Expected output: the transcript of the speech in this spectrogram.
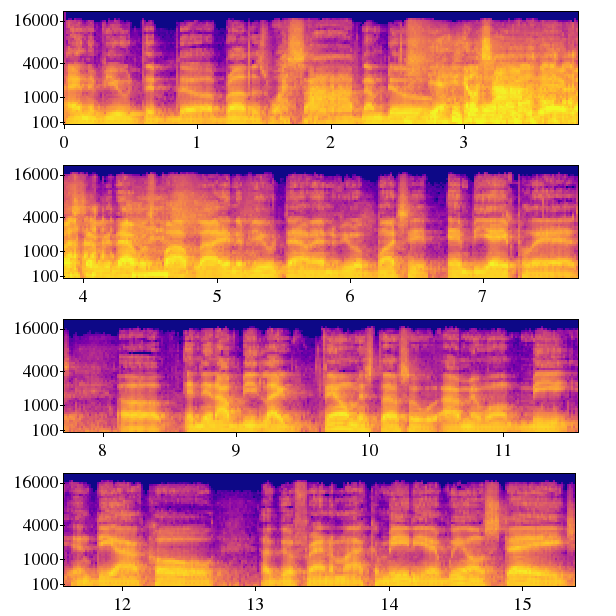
I interviewed the, the brothers. What's up, them dudes? Yeah, what's up? yeah, what's up? That was popular. I interviewed them. I interviewed a bunch of NBA players. Uh, and then I'll be like filming stuff. So I remember me and Deon Cole, a good friend of mine, comedian, we on stage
